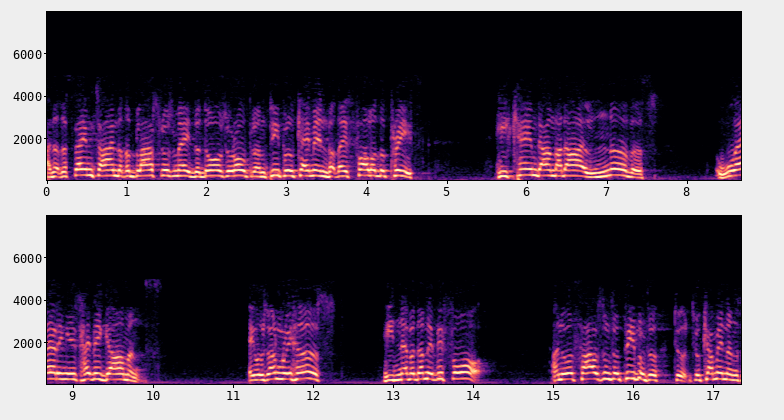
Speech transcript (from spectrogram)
And at the same time that the blast was made, the doors were open and people came in, but they followed the priest. He came down that aisle nervous, wearing his heavy garments. It was unrehearsed. He'd never done it before. And there were thousands of people to, to, to come in and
